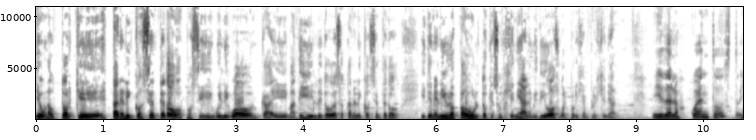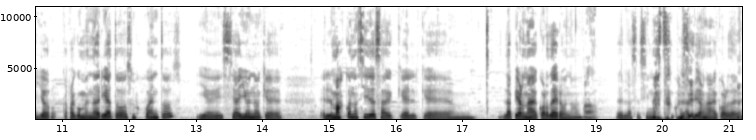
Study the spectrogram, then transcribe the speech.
Y es un autor que está en el inconsciente de todos, pues si Willy Wonka y Matilde y todo eso está en el inconsciente de todos. Y tiene libros para adultos que son geniales. Mi tío Oswald, por ejemplo, es genial. Y de los cuentos, yo recomendaría todos sus cuentos. Y eh, si hay uno que. El más conocido es aquel que. mm, La pierna de cordero, ¿no? Ah. El asesinato con la Sí. pierna de cordero.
